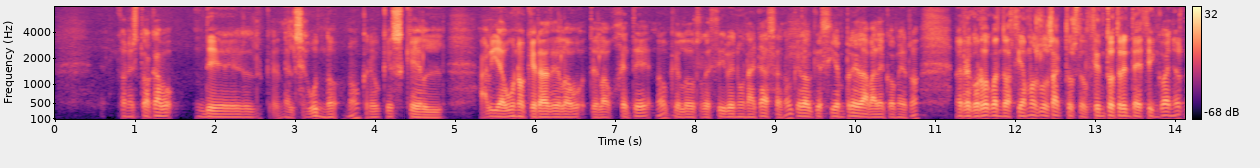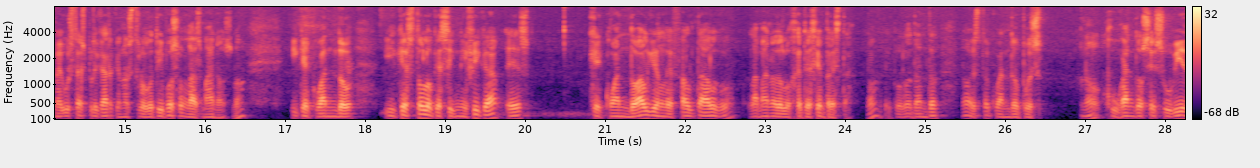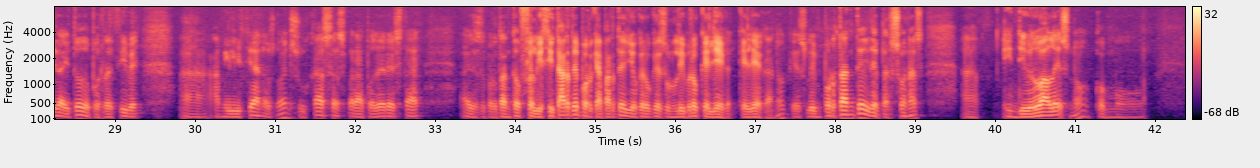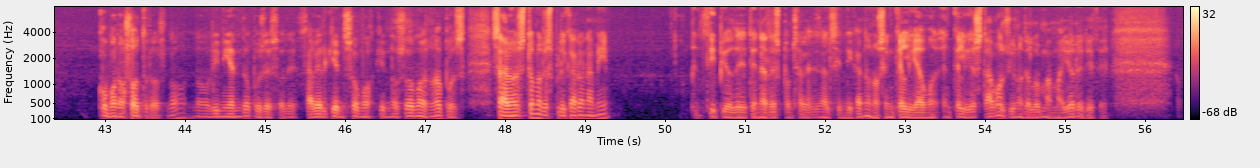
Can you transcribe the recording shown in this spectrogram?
con esto acabo, del, en el segundo, ¿no? creo que es que el, había uno que era de la, de la UGT, ¿no? que los recibe en una casa, ¿no? que era el que siempre daba de comer. ¿no? Me recuerdo cuando hacíamos los actos del 135 años, me gusta explicar que nuestro logotipo son las manos, ¿no? y, que cuando, y que esto lo que significa es que cuando a alguien le falta algo, la mano del UGT siempre está. ¿no? Y por lo tanto, ¿no? esto cuando pues ¿no? jugándose su vida y todo, pues recibe a, a milicianos ¿no? en sus casas para poder estar Por lo tanto, felicitarte porque aparte yo creo que es un libro que llega, que, llega, ¿no? que es lo importante y de personas uh, individuales ¿no? como, como nosotros, ¿no? no viniendo pues eso de saber quién somos, quién no somos, ¿no? pues sabemos, esto me lo explicaron a mí principio de tener responsabilidades en el sindicato, no sé en qué lío, en qué lío estamos, y uno de los más mayores dice,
